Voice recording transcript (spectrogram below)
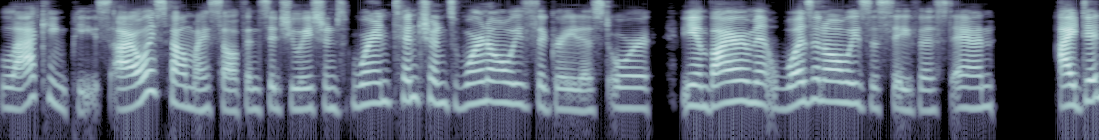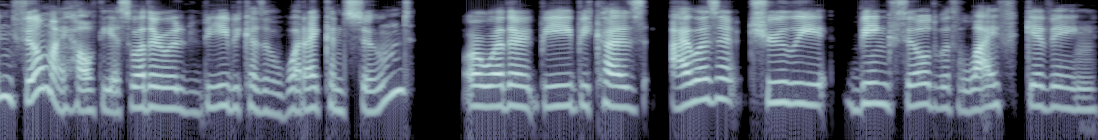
lacking peace. I always found myself in situations where intentions weren't always the greatest or the environment wasn't always the safest. And I didn't feel my healthiest, whether it would be because of what I consumed or whether it be because I wasn't truly being filled with life giving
